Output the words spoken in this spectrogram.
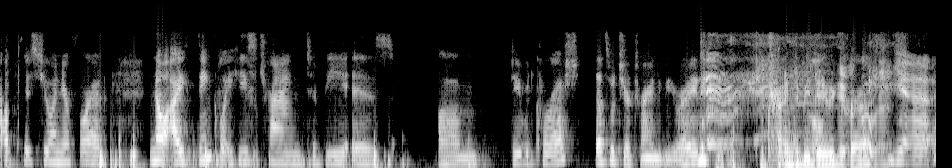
I'll kiss you on your forehead. No, I think what he's trying to be is um, David Koresh. That's what you're trying to be, right? You're trying to be Oh, David David Koresh. Koresh. yeah.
